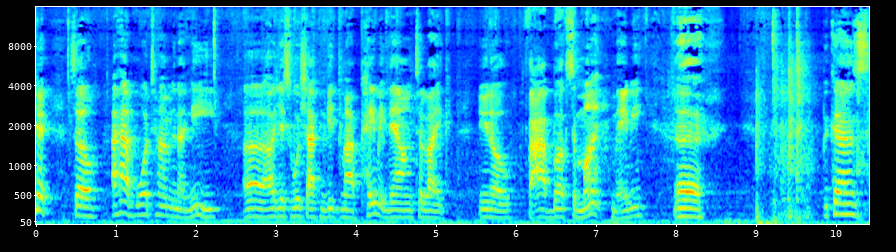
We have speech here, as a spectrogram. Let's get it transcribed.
so I have more time than I need. Uh, I just wish I could get my payment down to like you know five bucks a month, maybe. Uh, because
